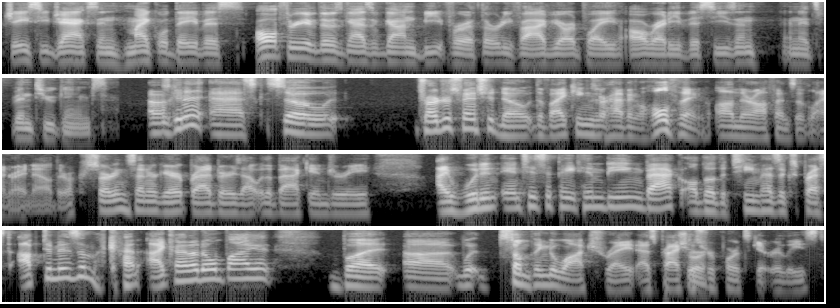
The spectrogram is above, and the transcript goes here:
J.C. Jackson, Michael Davis, all three of those guys have gotten beat for a 35 yard play already this season, and it's been two games. I was going to ask so Chargers fans should know the Vikings are having a whole thing on their offensive line right now. Their starting center Garrett Bradbury's out with a back injury. I wouldn't anticipate him being back, although the team has expressed optimism. I kind of don't buy it, but uh, something to watch, right? As practice sure. reports get released.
